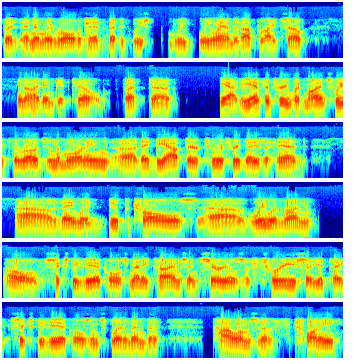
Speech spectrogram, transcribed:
but and then we rolled a bit, but it, we we we landed upright. So, you know, I didn't get killed. But uh, yeah, the infantry would mine sweep the roads in the morning. Uh, they'd be out there two or three days ahead. Uh, they would do patrols. Uh, we would run oh 60 vehicles many times in serials of three. So you'd take 60 vehicles and split them into columns of 20.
